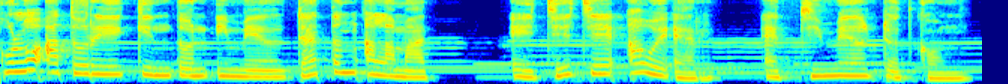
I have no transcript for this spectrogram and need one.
Kulo aturi kinton email dateng alamat ejcawr at gmail.com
